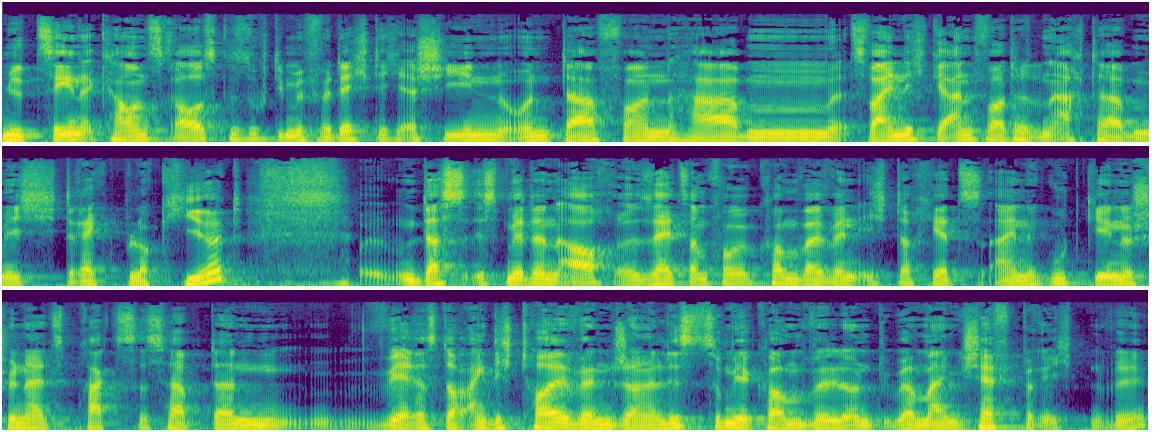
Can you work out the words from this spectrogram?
mir zehn Accounts rausgesucht, die mir verdächtig erschienen und davon haben zwei nicht geantwortet und acht haben mich direkt blockiert. Und das ist mir dann auch seltsam vorgekommen, weil wenn ich doch jetzt eine gut gehende Schönheitspraxis habe, dann wäre es doch eigentlich toll, wenn ein Journalist zu mir kommen will und über mein Geschäft berichten will.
